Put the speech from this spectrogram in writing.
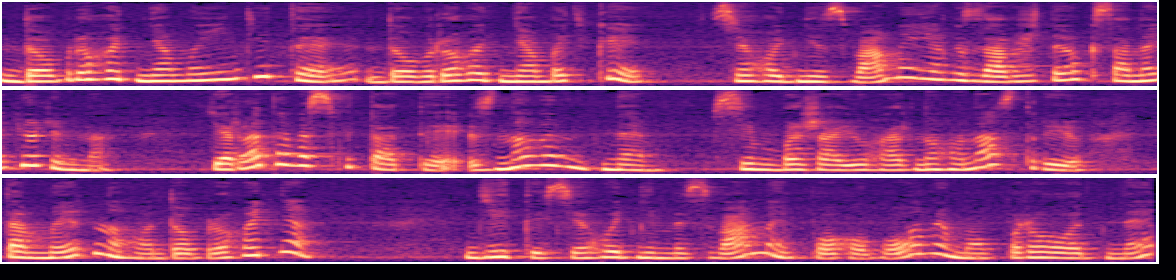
Доброго дня, мої діти! Доброго дня, батьки! Сьогодні з вами, як завжди, Оксана Юрівна. Я рада вас вітати з новим днем. Всім бажаю гарного настрою та мирного доброго дня. Діти, сьогодні ми з вами поговоримо про одне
